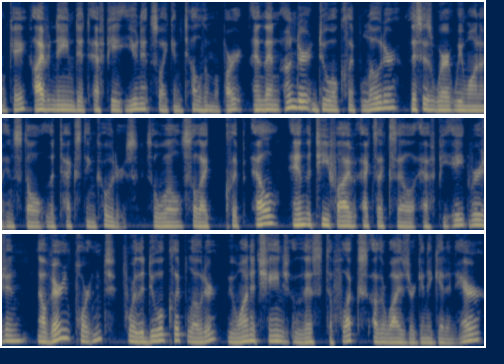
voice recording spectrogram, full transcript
Okay. I've named it FP8 UNet so I can tell them apart. And then under dual clip loader, this is where we want to install the text encoders. So we'll select clip L and the T5XXL FP8 version. Now, very important for the dual clip loader, we want to change this to flux, otherwise you're going to get an error.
